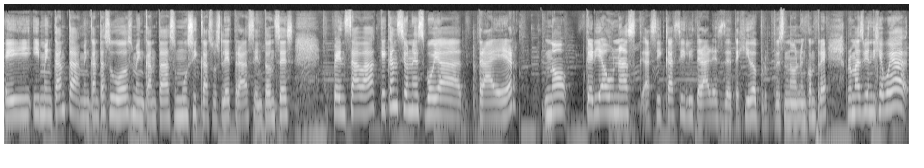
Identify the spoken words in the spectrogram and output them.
y, y me encanta, me encanta su voz, me encanta su música, sus letras, entonces pensaba qué canciones voy a traer no quería unas así casi literales de tejido, pero pues no, no encontré. Pero más bien dije, voy a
